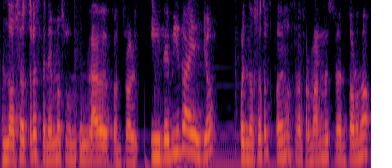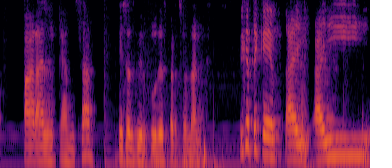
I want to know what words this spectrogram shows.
nosotros tenemos un, un, grado de control y debido a ello, pues nosotros podemos transformar nuestro entorno para alcanzar esas virtudes personales. Fíjate que hay, hay,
